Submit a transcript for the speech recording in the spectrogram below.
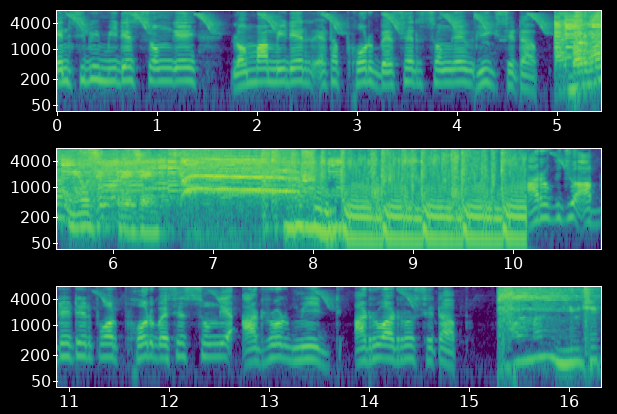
এনসিবি মিডের সঙ্গে লম্বা মিডের একটা ফোর ব্যাসের সঙ্গে বিগ সেট আপ আরও কিছু আপডেটের পর ফোর ব্যাসের সঙ্গে আঠারোর মিড আঠারো আঠারো সেট আপ মিউজিক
